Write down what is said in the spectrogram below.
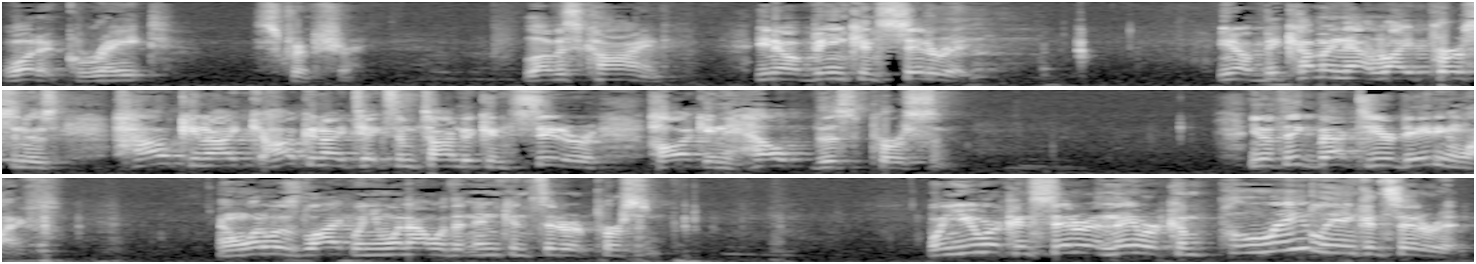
What a great scripture. Love is kind. You know, being considerate. You know, becoming that right person is how can I how can I take some time to consider how I can help this person? You know, think back to your dating life and what it was like when you went out with an inconsiderate person. When you were considerate and they were completely inconsiderate.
